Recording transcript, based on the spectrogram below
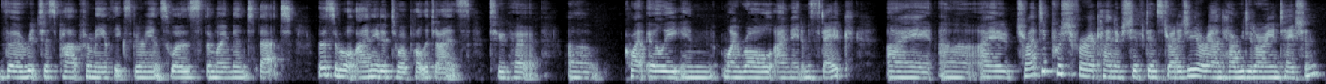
The richest part for me of the experience was the moment that, first of all, I needed to apologize to her. Um, quite early in my role, I made a mistake. I uh, I tried to push for a kind of shift in strategy around how we did orientation,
